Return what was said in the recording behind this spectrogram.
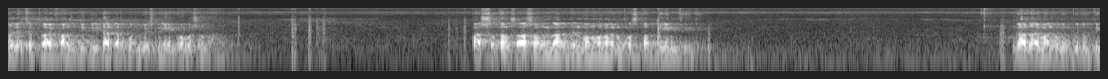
বেড়েছে প্রায় পাঁচ ডিগ্রি ঢাকার পরিবেশ নিয়ে গবেষণা। পাঁচ শতাংশ আসনে নারীদের মনোনয়ন প্রস্তাব বিএনপির। গাজায় মানবিক বিরোধী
